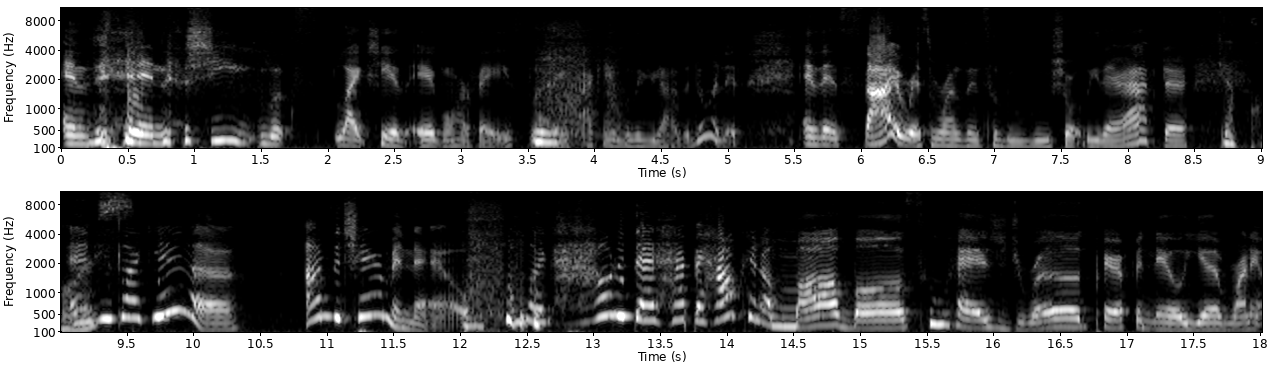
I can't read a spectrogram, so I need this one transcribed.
And then she looks like she has egg on her face. Like, I can't believe you guys are doing this. And then Cyrus runs into Lulu shortly thereafter. Of course. And he's like, Yeah, I'm the chairman now. I'm like, How did that happen? How can a mob boss who has drug paraphernalia running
